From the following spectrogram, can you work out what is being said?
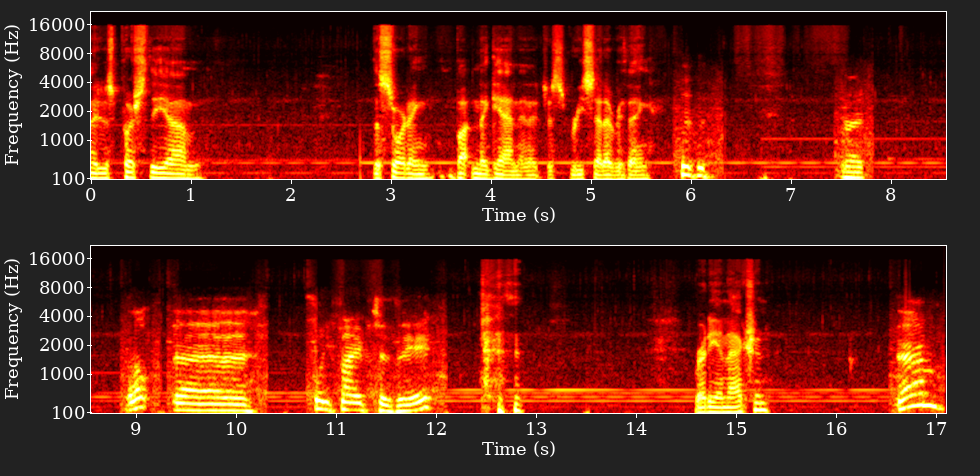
I just pushed the um the sorting button again, and it just reset everything. right. Well, uh, forty-five to there. Ready in action? Um.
